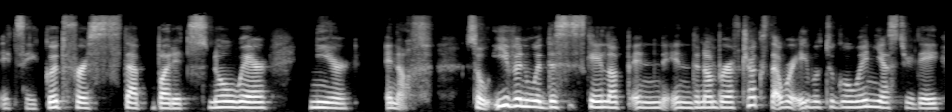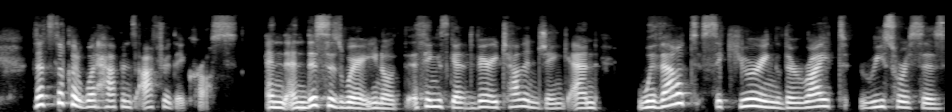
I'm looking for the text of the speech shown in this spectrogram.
It's a good first step, but it's nowhere near enough. So even with this scale up in in the number of trucks that were able to go in yesterday, let's look at what happens after they cross. And and this is where, you know, things get very challenging and without securing the right resources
